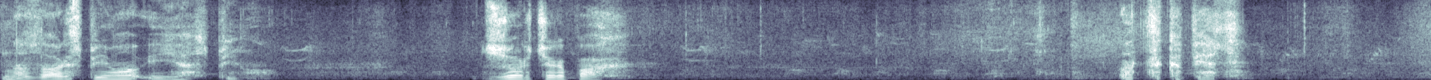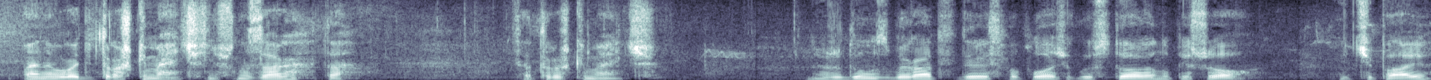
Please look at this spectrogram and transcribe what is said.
Назар спіймав і я спіймав. Жор черепах. Капець. У мене вроді трошки менше, ніж Назара, та це трошки менше. Я вже думав збиратися, дивлюсь поплавчик в сторону, пішов. Відчіпаю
